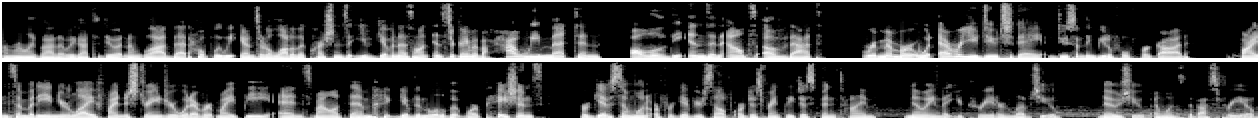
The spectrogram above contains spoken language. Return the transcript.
I'm really glad that we got to do it. And I'm glad that hopefully we answered a lot of the questions that you've given us on Instagram about how we met and all of the ins and outs of that. Remember, whatever you do today, do something beautiful for God. Find somebody in your life, find a stranger, whatever it might be, and smile at them. Give them a little bit more patience. Forgive someone or forgive yourself, or just frankly, just spend time knowing that your creator loves you, knows you, and wants the best for you.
